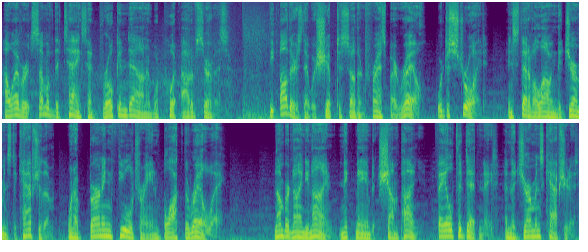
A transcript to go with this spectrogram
However, some of the tanks had broken down and were put out of service. The others that were shipped to southern France by rail were destroyed, instead of allowing the Germans to capture them when a burning fuel train blocked the railway. Number 99, nicknamed Champagne, failed to detonate and the Germans captured it,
